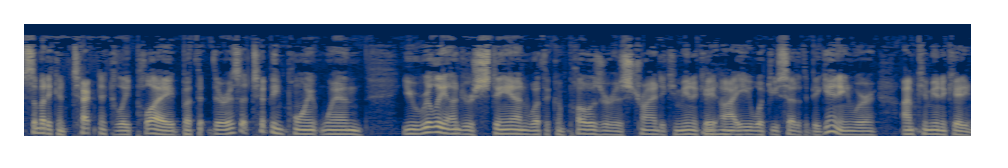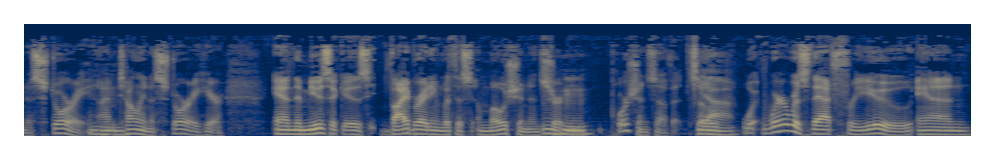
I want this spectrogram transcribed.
somebody can technically play, but th- there is a tipping point when you really understand what the composer is trying to communicate, Mm-hmm. i.e., what you said at the beginning, where I'm communicating a story, Mm-hmm. I'm telling a story here. And the music is vibrating with this emotion in certain portions of it. So, Mm-hmm. Yeah. wh- where was that for you? And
